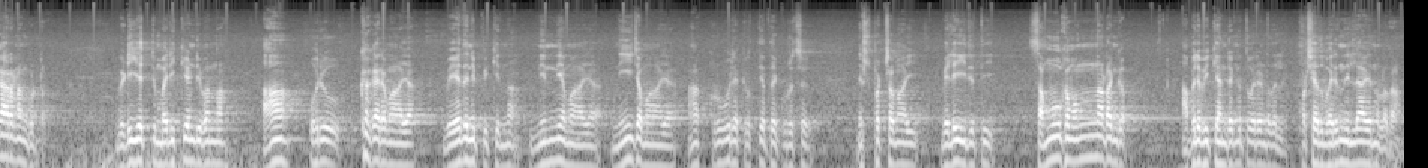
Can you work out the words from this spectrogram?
കാരണം കൊണ്ട് വെടിയേറ്റ് മരിക്കേണ്ടി വന്ന ആ ഒരു ദുഃഖകരമായ വേദനിപ്പിക്കുന്ന നിന്ദ്യമായ നീചമായ ആ ക്രൂര കൃത്യത്തെക്കുറിച്ച് നിഷ്പക്ഷമായി വിലയിരുത്തി സമൂഹമൊന്നടങ്കം അപലപിക്കാൻ രംഗത്ത് വരേണ്ടതല്ലേ? പക്ഷേ അത് വരുന്നില്ല എന്നുള്ളതാണ്.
